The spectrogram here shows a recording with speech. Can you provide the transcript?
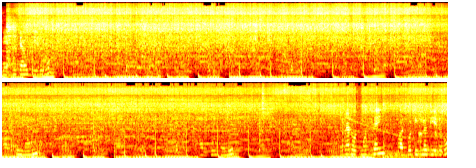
ভেজিটাও দিয়ে দেবো। নুন হলুদ। এবার ওর মধ্যেই বটবটিগুলো দিয়ে দেবো।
